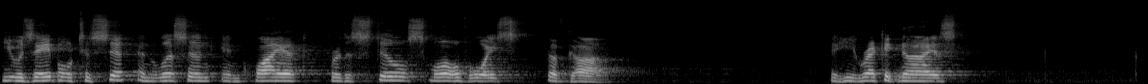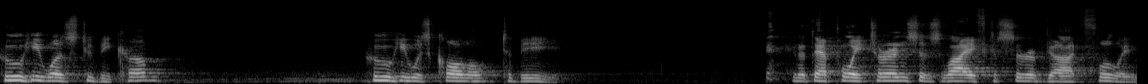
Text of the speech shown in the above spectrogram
he was able to sit and listen in quiet for the still small voice of God that he recognized who he was to become, who he was called to be. And at that point, turns his life to serve God fully.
